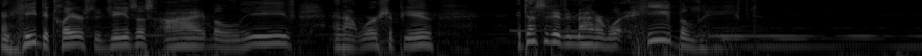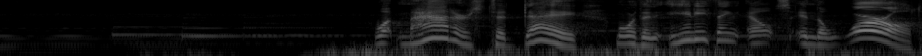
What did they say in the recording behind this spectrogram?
And he declares to Jesus, I believe and I worship you. It doesn't even matter what he believed. What matters today more than anything else in the world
